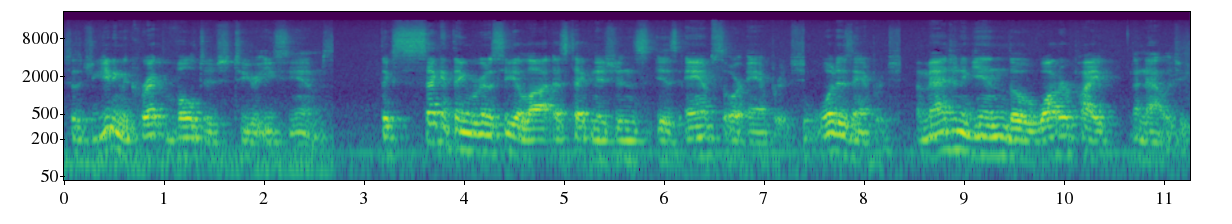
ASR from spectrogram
so that you're getting the correct voltage to your ECMs. The second thing we're going to see a lot as technicians is amps or amperage. What is amperage? Imagine again the water pipe analogy.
